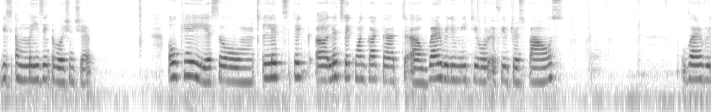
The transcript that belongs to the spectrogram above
this amazing relationship. Okay so um, let's take uh, let's take one card that uh, where will you meet your future spouse? Where will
